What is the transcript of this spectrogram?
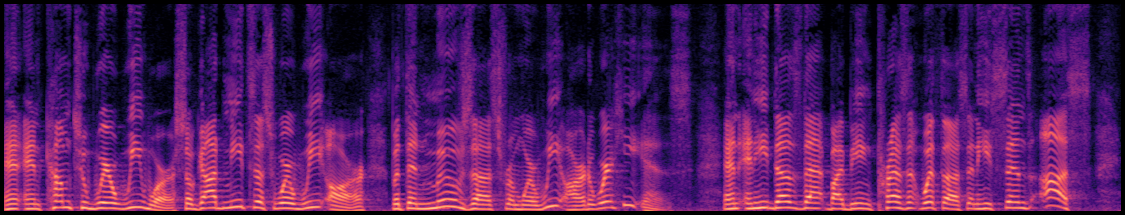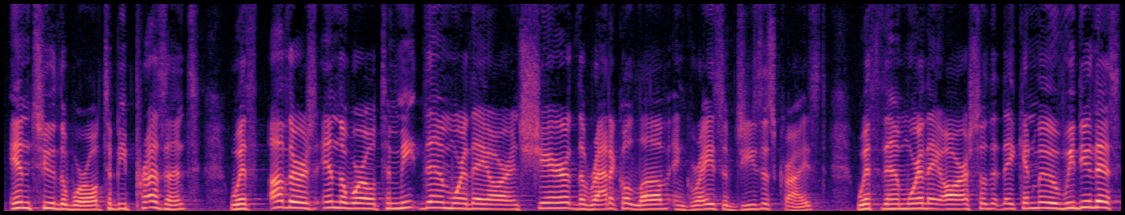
and, and come to where we were. So God meets us where we are, but then moves us from where we are to where He is. And, and He does that by being present with us, and He sends us into the world to be present with others in the world to meet them where they are and share the radical love and grace of Jesus Christ with them where they are so that they can move. We do this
